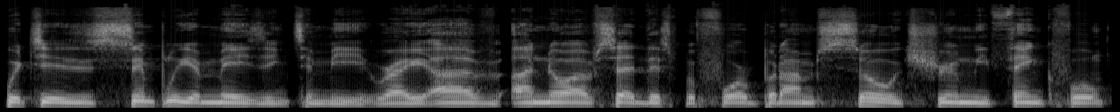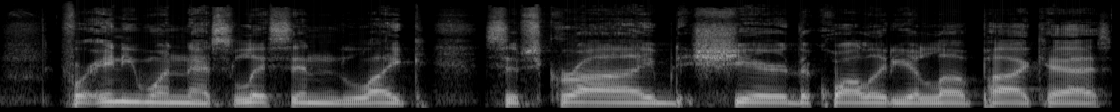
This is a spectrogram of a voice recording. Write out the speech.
which is simply amazing to me, right? I've I know I've said this before, but I'm so extremely thankful for anyone that's listened, like, subscribed, shared the Quality of Love podcast.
